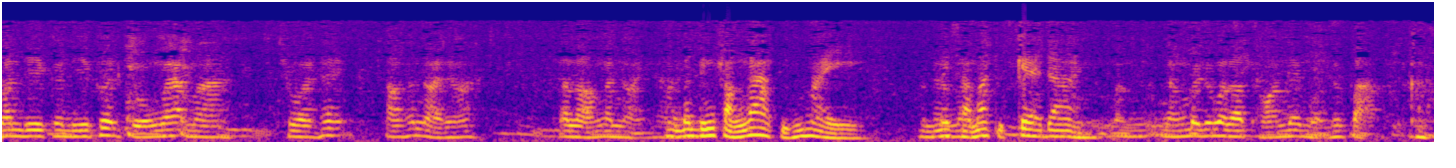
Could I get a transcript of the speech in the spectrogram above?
วันดีคืนดีเพื่อนฝูงแวะมาชวนให้เอาสักหน่อยได้ไหมฉลองกันหน่อยนะมันถึงฝังรากอยู่ข้างในมันไม่สามารถจุดแก้ได้ มันยังไม่รู้ว่าเราถอนได้หมดหรือเปล่าครับ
